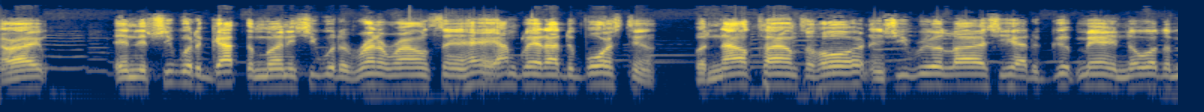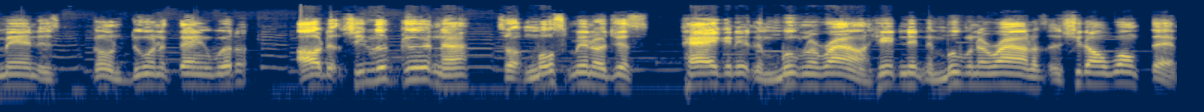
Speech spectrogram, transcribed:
All right. And if she would have got the money, she would have run around saying, Hey, I'm glad I divorced him. But now times are hard, and she realized she had a good man, and no other man is gonna do anything with her. All that she looked good now. So most men are just tagging it and moving around, hitting it and moving around, and she don't want that.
